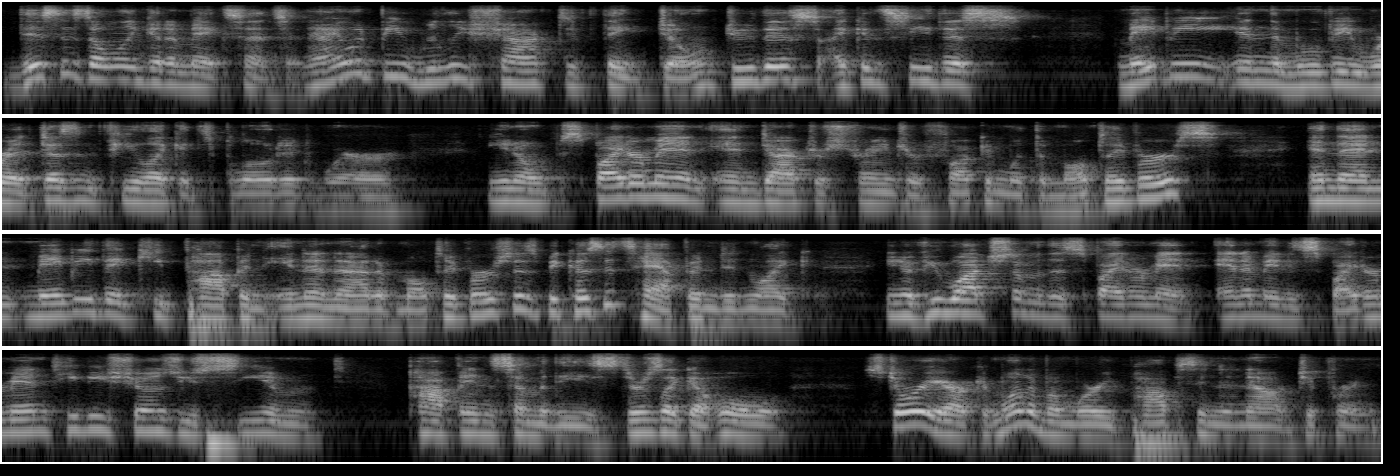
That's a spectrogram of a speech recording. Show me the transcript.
this is only going to make sense. And I would be really shocked if they don't do this. I can see this maybe in the movie where it doesn't feel like it's bloated, where you know Spider-Man and Doctor Strange are fucking with the multiverse and then maybe they keep popping in and out of multiverses because it's happened in like you know, if you watch some of the Spider-Man animated Spider-Man TV shows, you see him pop in some of these. There's like a whole story arc in one of them where he pops in and out different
